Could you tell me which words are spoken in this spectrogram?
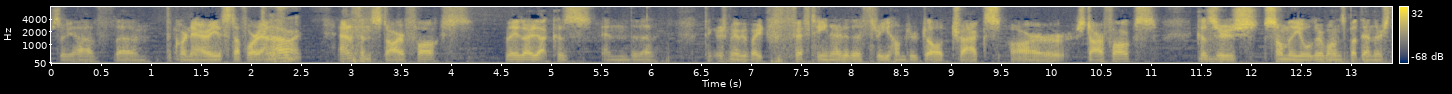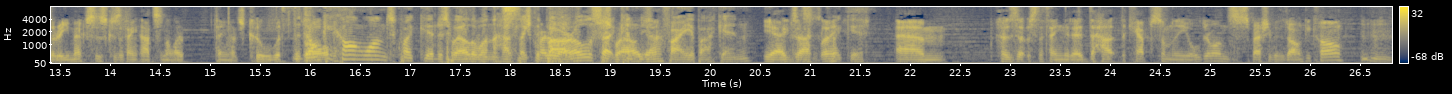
so you have um, the Corneria stuff or anything, Alright. anything Star Fox laid out that because in the I think there's maybe about 15 out of the 300 odd tracks are Star Fox because Mm-hmm. there's some of the older ones, but then there's the remixes because I think that's another thing that's cool with The Brawl. Donkey Kong one's quite good as well. The one that has like the quite a lot barrels that well, can yeah. fire you back in. Yeah, exactly. quite good. Um, because that was the thing they did. They, had, they kept some of the older ones, especially with the Donkey Kong. Mhm.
